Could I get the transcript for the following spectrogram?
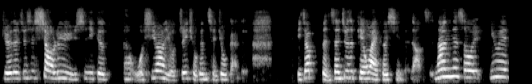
觉得就是效率是一个，我希望有追求跟成就感的，比较本身就是偏外科性的这样子。那那时候因为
